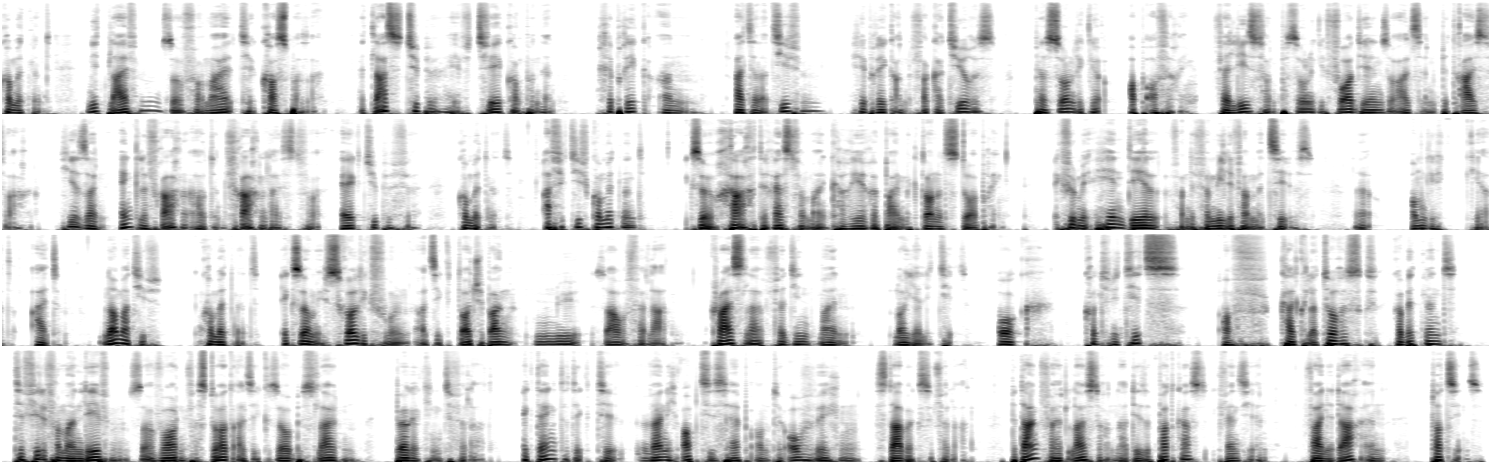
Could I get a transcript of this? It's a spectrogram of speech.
commitment. Niet blijven zou voor mij te kostbaar zijn. Het laatste type heeft twee componenten. Gebrek aan alternatieven, gebrek aan vacatures, persoonlijke opoffering. Verlies van persoonlijke voordelen zoals een bedrijfswagen. Hier zijn enkele vragen uit een vragenlijst voor elk type commitment. Affectief commitment. Ik zou graag de rest van mijn carrière bij McDonald's. Ik voel me geen deel van de familie van Mercedes. Nou, omgekeerd item. Normatief commitment. Ik zou me schuldig voelen als ik Deutsche Bank nu zou verlaten. Chrysler verdient mijn loyaliteit. Ook continuïteits- of calculatorisch commitment. Te veel van mijn leven zou worden verstoord als ik zou besluiten Burger King te verlaten. Ik denk dat ik te weinig opties heb om te overwegen Starbucks te verlaten. Bedankt voor het luisteren naar deze podcast. Ik wens je een fijne dag en tot ziens.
